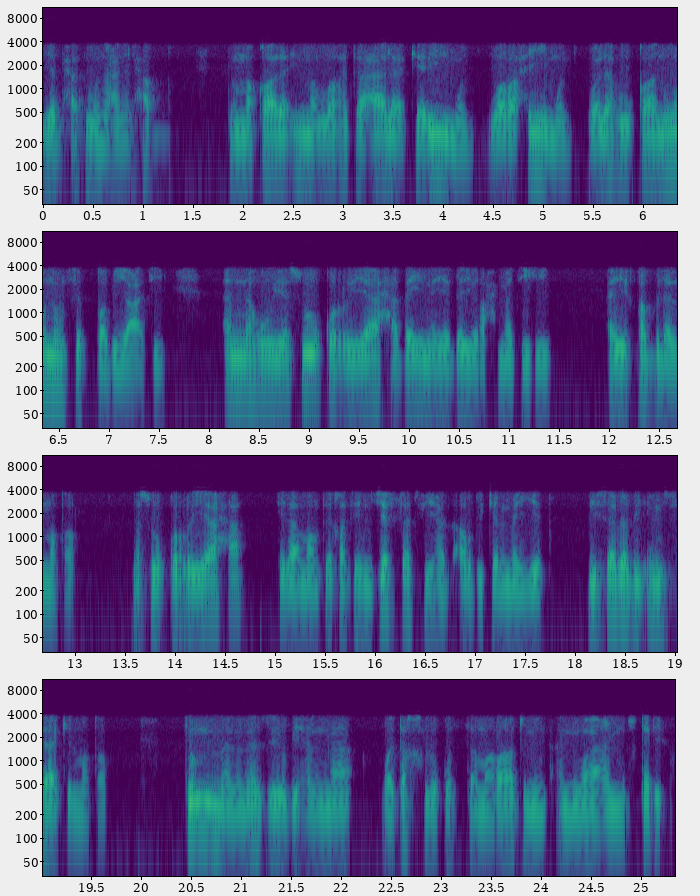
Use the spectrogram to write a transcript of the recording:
يبحثون عن الحق. ثم قال إن الله تعالى كريم ورحيم وله قانون في الطبيعة. أنه يسوق الرياح بين يدي رحمته، أي قبل المطر. نسوق الرياح إلى منطقة جفت فيها الأرض كالميت بسبب إمساك المطر. ثم ننزل بها الماء وتخلق الثمرات من أنواع مختلفة.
